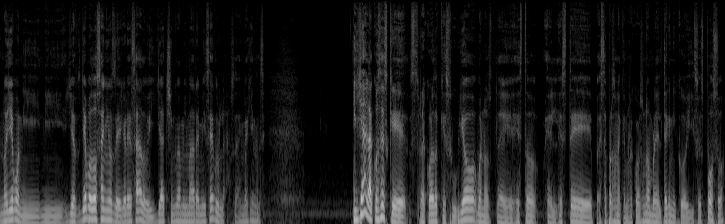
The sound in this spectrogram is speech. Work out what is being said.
no llevo ni, ni. Llevo dos años de egresado y ya chingó a mi madre mi cédula. O sea, imagínense. Y ya la cosa es que recuerdo que subió, bueno, eh, esto, el, este, esta persona que no recuerdo su nombre, el técnico y su esposo.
